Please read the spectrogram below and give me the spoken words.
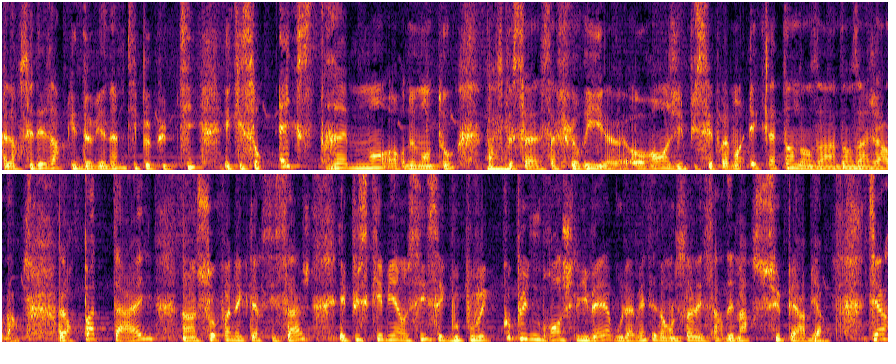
Alors, c'est des arbres qui deviennent un petit peu plus petits et qui sont extrêmement ornementaux parce Ouais. que ça, ça fleurit euh, orange et puis c'est vraiment éclatant dans un, dans un jardin. Alors pas de taille, hein, sauf un éclaircissage. Et puis ce qui est bien aussi, c'est que vous pouvez couper une branche l'hiver, vous la mettez dans le sol et ça redémarre super bien. Tiens,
